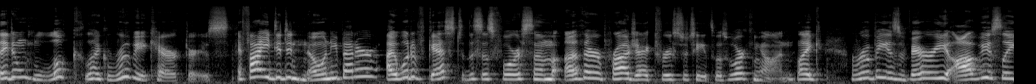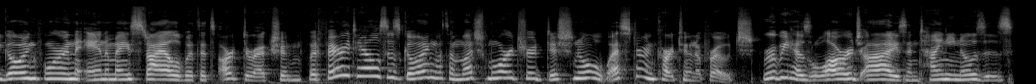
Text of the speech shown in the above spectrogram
they don't look like RWBY characters. If I didn't know any better, I would have guessed this is for some other project Rooster Teeth was working on. Like, RWBY is very obviously going for an anime style with its art direction, but Fairy Tales is going with a much more traditional Western cartoon approach. RWBY has large eyes and tiny noses,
